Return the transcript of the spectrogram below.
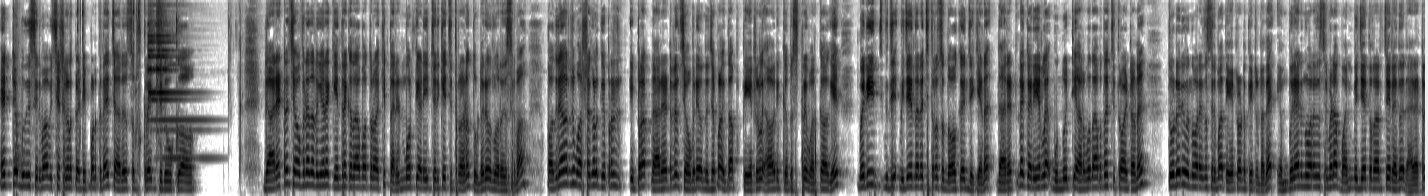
ഏറ്റവും പുതിയ സിനിമാ വിശേഷങ്ങളൊക്കെ ഇപ്പോൾ തന്നെ ചാനൽ സബ്സ്ക്രൈബ് ചെയ്ത് നോക്കുക. ലാലേട്ടൻ ശോഭന തുടങ്ങിയവരെ കേന്ദ്ര കഥാപാത്രമാക്കി തരൺമൂർത്തി അണിയിച്ചൊരുക്കിയ ചിത്രമാണ് തുടരും എന്ന് പറയുന്ന സിനിമ. പതിനാറ് വർഷങ്ങൾക്ക് ഇപ്പുറം ഇപ്പുറം ഡയറക്ടറും ശോഭനയെ ഒന്നിച്ചപ്പോൾ ഇതാ തിയേറ്ററിൽ ആ ഒരു കെമിസ്ട്രി വർക്കാവുകയും വലിയ വിജയ വിജയം തന്നെ ചിത്രം സ്വന്തമാക്കുകയും ചെയ്യുകയാണ്. ഡയറക്ടറിന്റെ കരിയറിലെ മുന്നൂറ്റി അറുപതാമത്തെ ചിത്രമായിട്ടാണ് തുടരും എന്ന് പറയുന്ന സിനിമ തിയേറ്ററിലോട്ട് എത്തിയിട്ടുണ്ട്. എമ്പുരാൻ എന്ന് പറയുന്ന സിനിമയുടെ വൻ വിജയ തുടർച്ചയിലായിരുന്നു രാരേട്ടൻ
